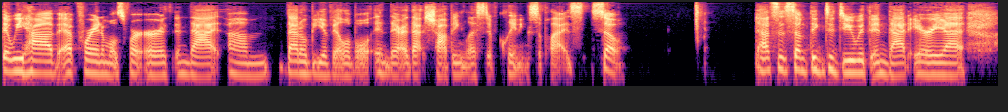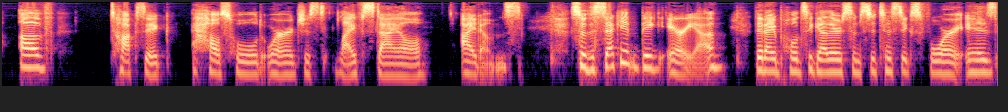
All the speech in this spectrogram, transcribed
that we have at For Animals for Earth, and that um, that'll be available in there. That shopping list of cleaning supplies. So that's something to do within that area of toxic household or just lifestyle items. So, the second big area that I pulled together some statistics for is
